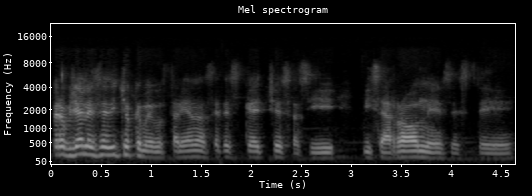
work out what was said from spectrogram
Pero ya les he dicho que me gustarían hacer sketches así, bizarrones, este,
